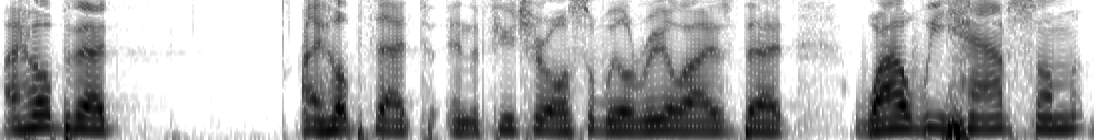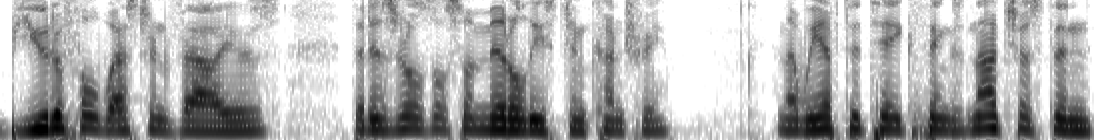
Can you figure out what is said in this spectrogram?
I hope that I hope that in the future also we'll realize that while we have some beautiful Western values, that Israel is also a Middle Eastern country, and that we have to take things not just in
